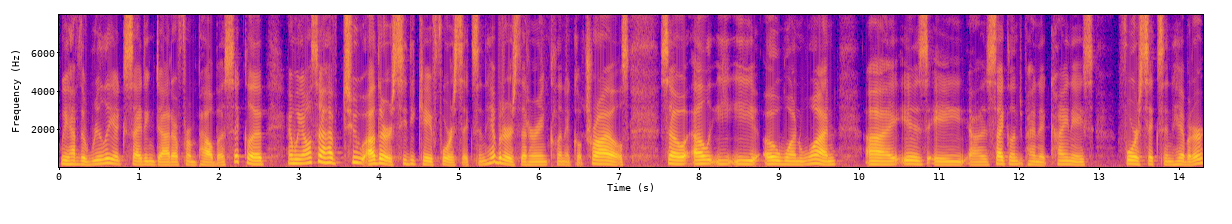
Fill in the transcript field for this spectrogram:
We have the really exciting data from palbociclib, and we also have two other CDK4-6 inhibitors that are in clinical trials. So LEE-011 uh, is a uh, cyclin-dependent kinase 4-6 inhibitor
